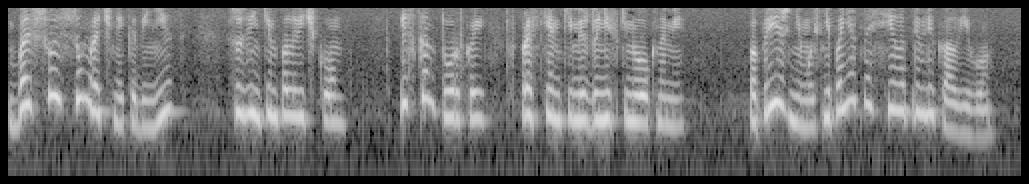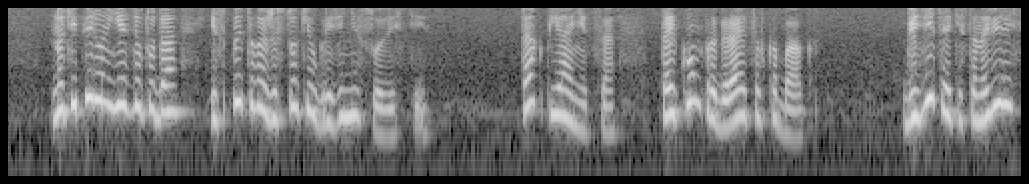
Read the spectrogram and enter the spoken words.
Большой сумрачный кабинет с узеньким половичком и с конторкой в простенке между низкими окнами по-прежнему с непонятной силой привлекал его. Но теперь он ездил туда, испытывая жестокие угрызения совести. Так пьяница тайком пробирается в кабак. Визиты эти становились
